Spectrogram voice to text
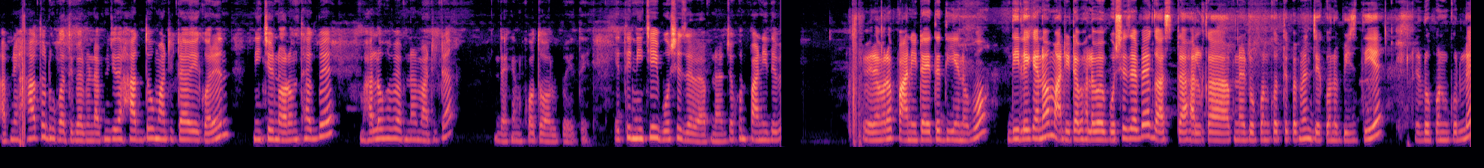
আপনি হাতও ঢোকাতে পারবেন আপনি যদি হাত দিয়েও মাটিটা এ করেন, নিচে নরম থাকবে, ভালোভাবে আপনার মাটিটা দেখেন কত অল্প এতে। এতে নিচেই বসে যাবে আপনার, যখন পানি দেবে এবার আমরা পানিটা এতে দিয়ে নেব। দিলে কেন মাটিটা ভালোভাবে বসে যাবে, গাছটা হালকা আপনার রোপণ করতে পারবেন যে কোনো বীজ দিয়ে। রোপণ করলে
